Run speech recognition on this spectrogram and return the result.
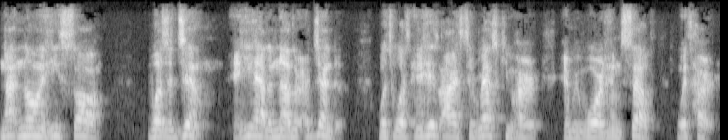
not knowing he saw was a gem, and he had another agenda, which was in his eyes to rescue her and reward himself with her.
